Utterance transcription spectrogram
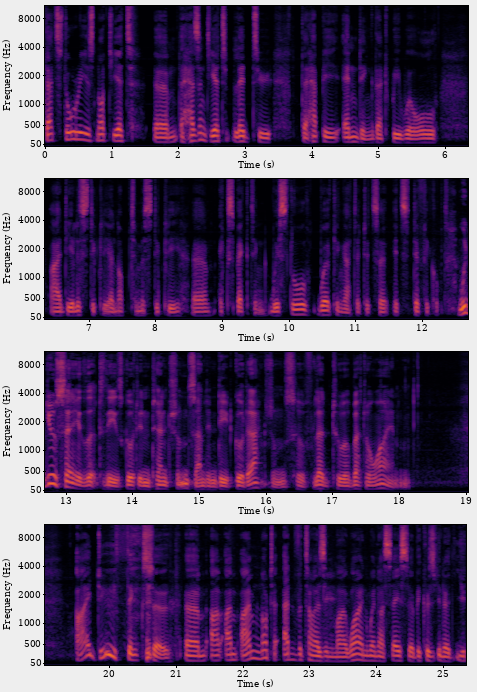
that story is not yet, um, hasn't yet led to the happy ending that we were all idealistically and optimistically uh, expecting. We're still working at it. It's a, it's difficult. Would you say that these good intentions and indeed good actions have led to a better wine? I do think so. Um, I, am I'm, I'm not advertising my wine when I say so because you know you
